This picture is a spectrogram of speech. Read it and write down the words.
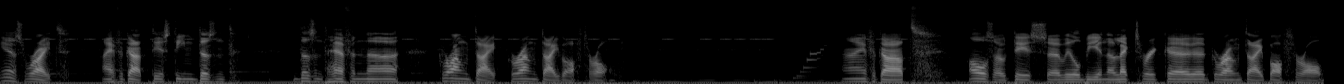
Yes, right. I forgot. This team doesn't doesn't have an uh, ground type. Ground type after all. I forgot. Also, this uh, will be an electric uh, ground type after all.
